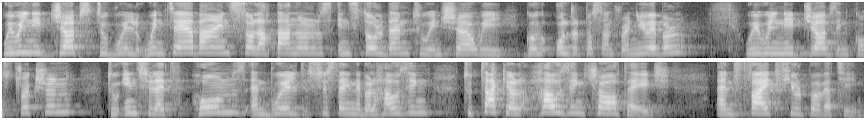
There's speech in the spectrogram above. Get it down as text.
We will need jobs to build wind turbines, solar panels, install them to ensure we go 100% renewable. We will need jobs in construction to insulate homes and build sustainable housing, to tackle housing shortage and fight fuel poverty.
